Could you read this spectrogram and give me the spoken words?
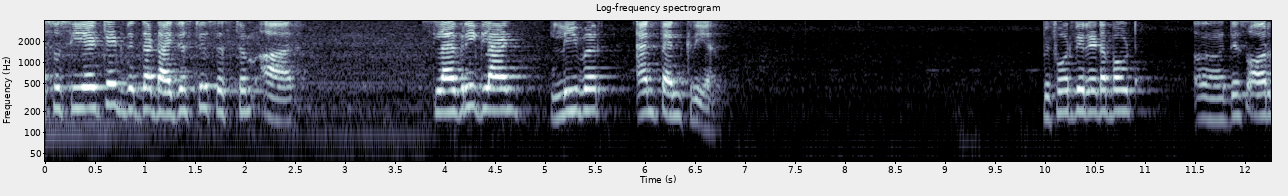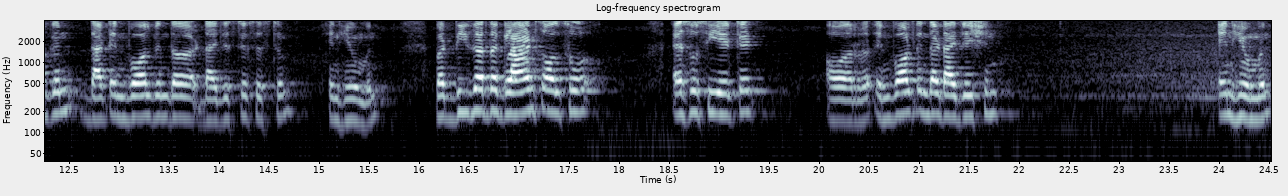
associated with the digestive system are salivary gland, liver and pancreas. Before we read about uh, this organ that involved in the digestive system in human, but these are the glands also associated or involved in the digestion in human.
